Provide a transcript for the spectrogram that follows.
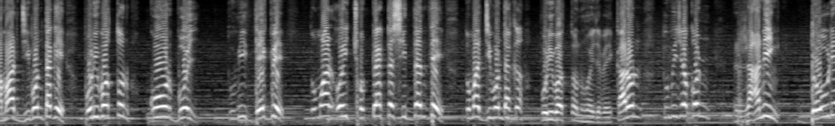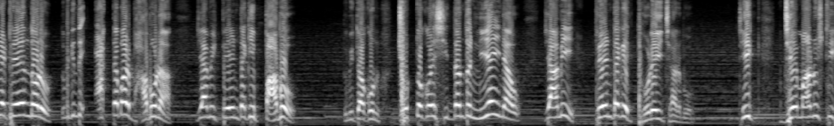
আমার জীবনটাকে পরিবর্তন করবই। তুমি দেখবে তোমার ওই ছোট্ট একটা সিদ্ধান্তে তোমার জীবনটাকে পরিবর্তন হয়ে যাবে। কারণ তুমি যখন রানিং দৌড়ে ট্রেন ধরো। তুমি কিন্তু একটাবার ভাবো না যে আমি ট্রেনটা কি পাবো। তুমি তখন ছোট্ট করে সিদ্ধান্ত নিয়েই নাও যে আমি ট্রেনটাকে ধরেই ছাড়বো। ঠিক যে মানুষটি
